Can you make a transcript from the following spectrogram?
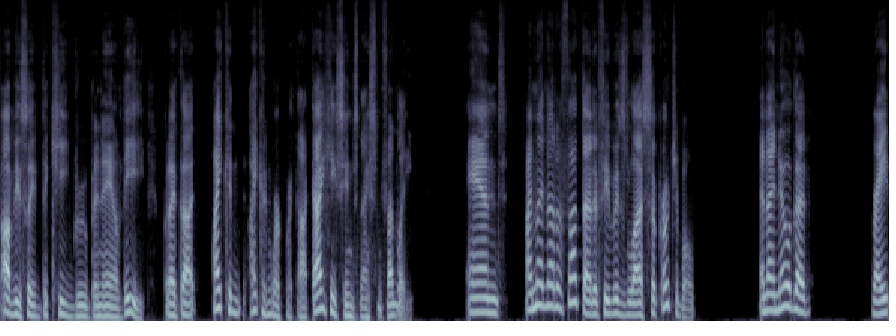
obviously the key group in ALD, but I thought I could I could work with that guy. He seems nice and friendly, and I might not have thought that if he was less approachable. And I know that, right?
